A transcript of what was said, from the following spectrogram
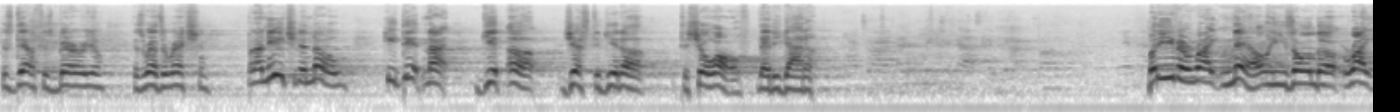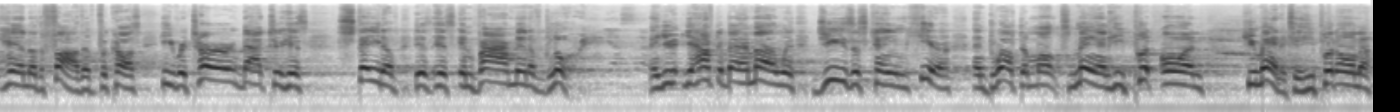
his death, his burial, his resurrection, but I need you to know he did not get up just to get up to show off that he got up. But even right now, he's on the right hand of the Father because he returned back to his state of his, his environment of glory. And you, you have to bear in mind when Jesus came here and dwelt amongst man, he put on humanity. He put on a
